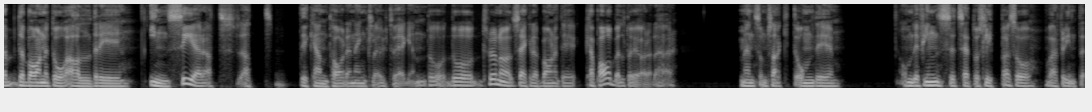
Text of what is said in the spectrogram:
Där, där barnet då aldrig inser att, att det kan ta den enkla utvägen. Då, då tror jag nog säkert att barnet är kapabelt att göra det här. Men som sagt, om det, om det finns ett sätt att slippa så varför inte?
